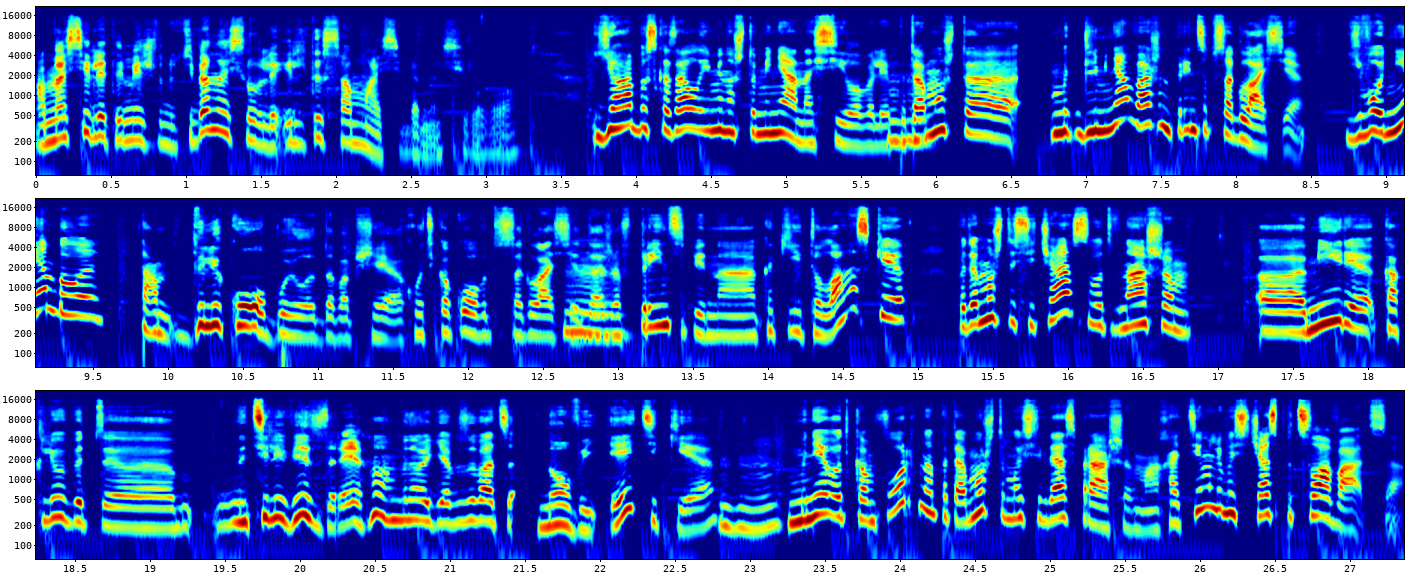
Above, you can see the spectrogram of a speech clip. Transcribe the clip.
А насилие ты имеешь в виду, тебя насиловали или ты сама себя насиловала? Я бы сказала именно, что меня насиловали, Мгм. потому что для меня важен принцип согласия. Его не было, там далеко было до вообще хоть какого-то согласия, Мгм. даже в принципе на какие-то ласки, потому что сейчас вот в нашем э, мире, как любят э, на телевизоре многие обзываться новой этики, мне вот комфортно, потому что мы всегда спрашиваем, а хотим ли мы сейчас поцеловаться,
